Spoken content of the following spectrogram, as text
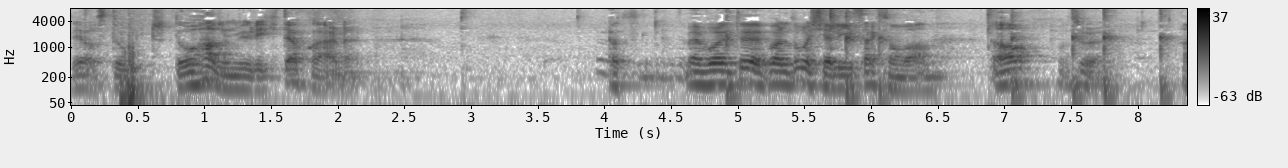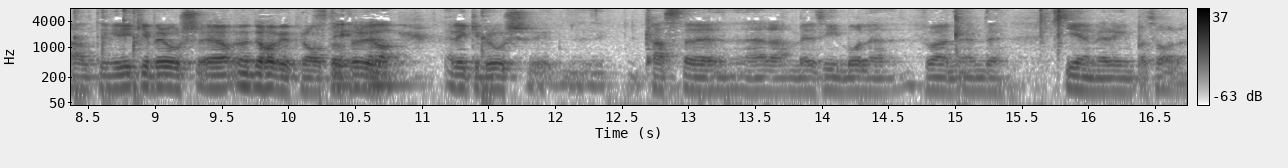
Det var stort. Då hade de ju riktiga stjärnor. Men var det, inte, var det då Kjell Isaksson vann? Ja, vad tror du? Allting. Ricky Brors, ja, det har vi pratat om förut. ja. Ricky Brors kastade den här medicinbollen för en ände genom ringpassalen.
